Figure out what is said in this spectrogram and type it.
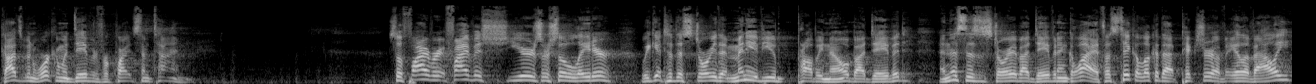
God's been working with David for quite some time. So, five, five-ish years or so later, we get to the story that many of you probably know about David. And this is a story about David and Goliath. Let's take a look at that picture of Elah Valley.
